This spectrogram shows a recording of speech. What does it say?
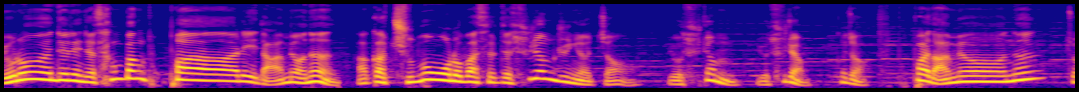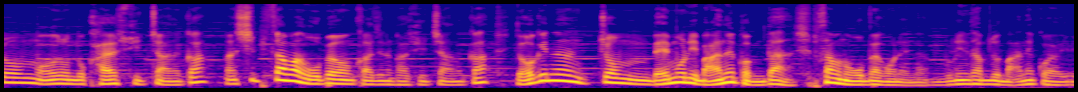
이런 애들이 이제 상방 폭발이 나면은 아까 주봉으로 봤을 때 수렴 중이었죠. 요 수렴 요 수렴. 그죠 폭발 나면은 좀 어느 정도 갈 수 있지 않을까? 한 14만 500원까지는 갈 수 있지 않을까? 여기는 좀 매물이 많을 겁니다. 14만 500원에는 물린 사람도 많을 거예요.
